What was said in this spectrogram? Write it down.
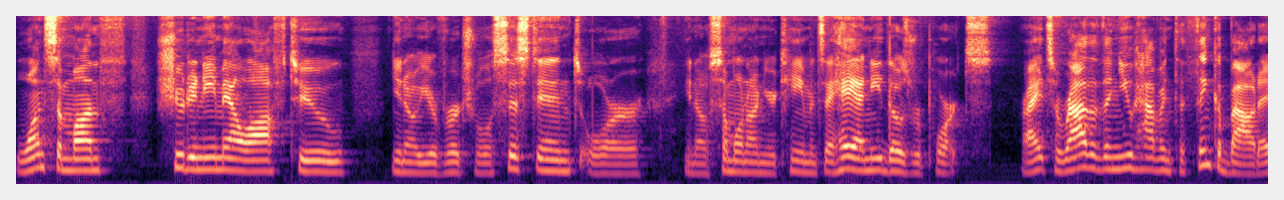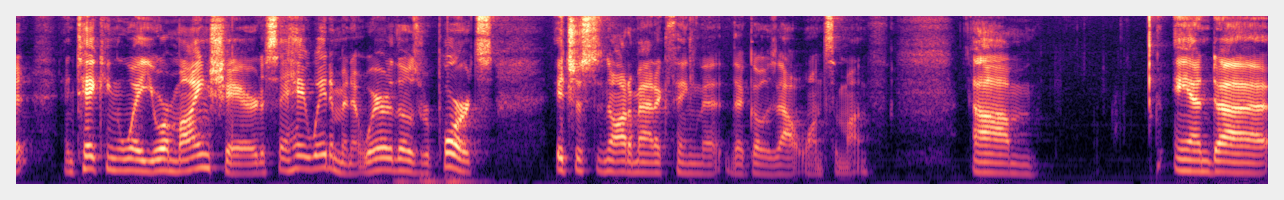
once a month shoot an email off to you know your virtual assistant or you know someone on your team and say hey i need those reports right? So rather than you having to think about it and taking away your mind share to say, hey, wait a minute, where are those reports? It's just an automatic thing that, that goes out once a month. Um, and uh,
